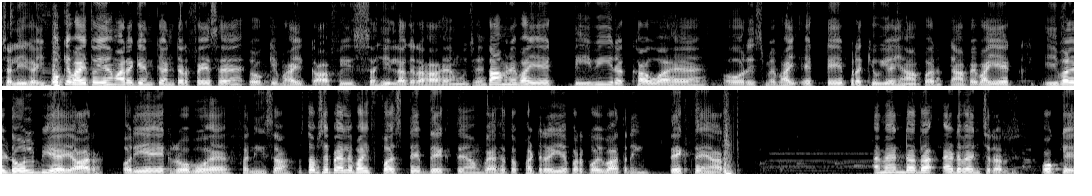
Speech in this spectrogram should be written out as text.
चली गई। ओके भाई तो ये हमारे गेम के इंटरफेस है, जो कि भाई काफ़ी सही लग रहा है मुझे। सामने भाई एक टीवी रखा हुआ है, और इसमें भाई एक टेप रखी हुई है यहाँ पर। यहाँ पे भाई एक इवल डोल भी है यार, और ये एक रोबो है फनीसा तो सबसे पहले भाई फ़र्स्ट टेप देखते हैं हम। वैसे तो फट रही है, पर कोई बात नहीं। देखते हैं यार। Amanda the adventurer okay.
